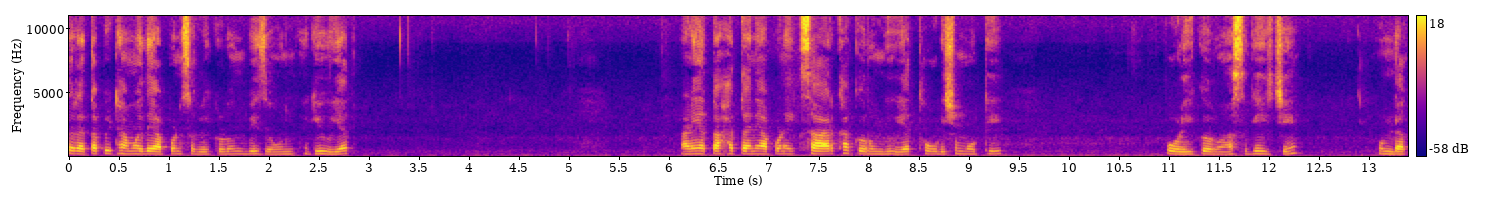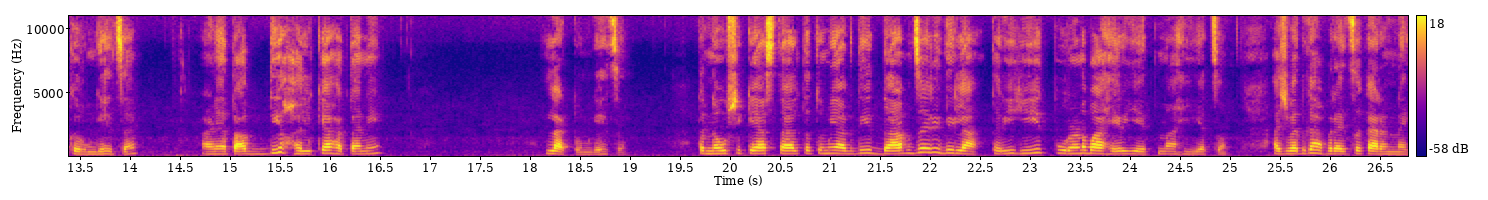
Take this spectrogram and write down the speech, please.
तर आता पिठामध्ये आपण सगळीकडून भिजवून घेऊयात. आणि आता हाताने आपण एक सारखा करून घेऊयात. थोडीशी मोठी पोळी करून असं घ्यायची. उंडा करून घ्यायचा आहे. आणि आता अगदी हलक्या हाताने लाटून घ्यायचं तर नवशिके असताल तर तुम्ही अगदी दाब जरी दिला तरी ही पुरण बाहेर येत नाही याचं. अजिबात घाबरायचं कारण नाही.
